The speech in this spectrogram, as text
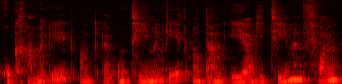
Programme geht und äh, um Themen geht und dann eher die Themen von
